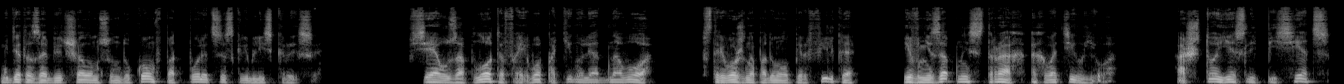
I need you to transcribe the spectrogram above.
Где-то за обветшалым сундуком в подполице скреблись крысы. Все у заплотов, а его покинули одного, встревоженно подумал Перфилька, и внезапный страх охватил его. А что, если писец?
